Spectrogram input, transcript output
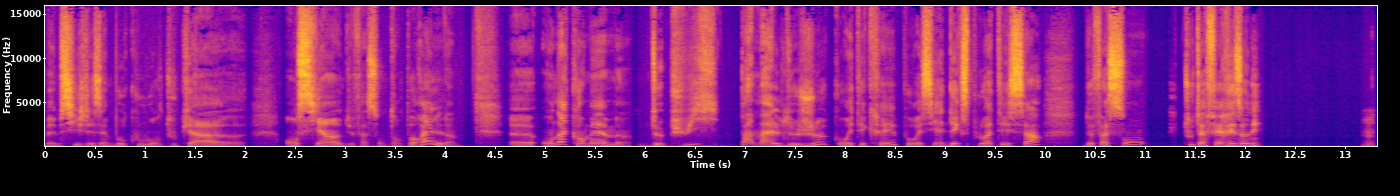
même si je les aime beaucoup, en tout cas anciens de façon temporelle, on a quand même depuis pas mal de jeux qui ont été créés pour essayer d'exploiter ça de façon tout à fait raisonnée. Hmm.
